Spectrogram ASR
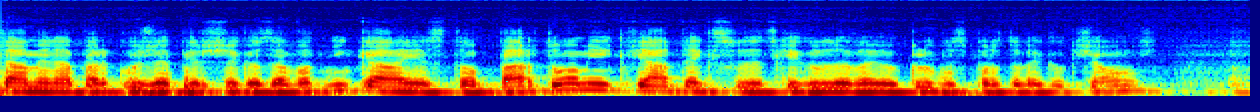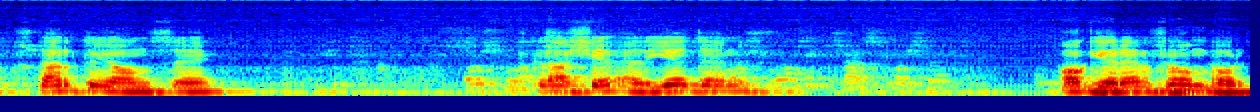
Witamy na parkurze pierwszego zawodnika. Jest to Bartłomiej Kwiatek z Sudeckiego Ludowego Klubu Sportowego Książ, startujący w klasie L1 Ogierem Fromborg.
